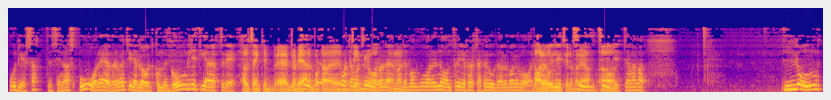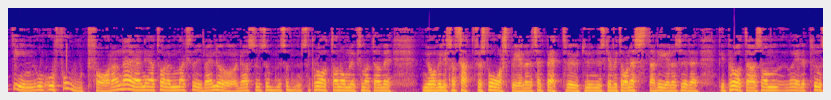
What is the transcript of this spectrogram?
och det satte sina spår även om jag tycker att laget kom igång lite grann efter det. Ja, du tänker eh, premiären borta, borta mot Timrå där va. Mm. Det var, var det 0-3 i första perioden eller vad det var. Det Ja, det var var ju till och med det, ja. tidigt i alla fall. Långt in och, och fortfarande här när jag talade med Max Friberg i lördag så, så, så, så pratade han om liksom att vi, nu har vi liksom satt försvarsspel, det har sett bättre ut, nu, ska vi ta nästa del och så vidare. Vi pratar alltså om, vad är det, plus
